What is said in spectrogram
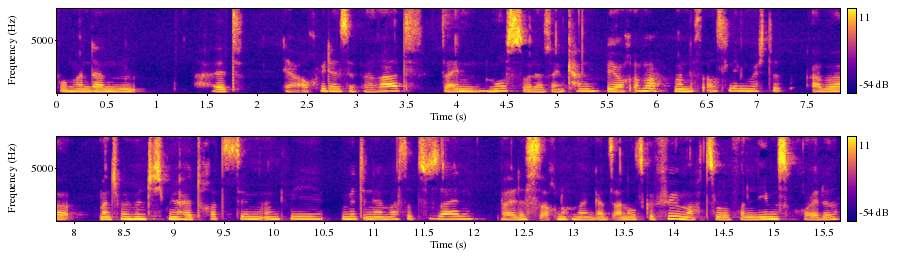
wo man dann halt ja auch wieder separat sein muss oder sein kann, wie auch immer man das auslegen möchte. Aber manchmal wünsche ich mir halt trotzdem irgendwie mit in der Masse zu sein, weil das auch nochmal ein ganz anderes Gefühl macht, so von Lebensfreude,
